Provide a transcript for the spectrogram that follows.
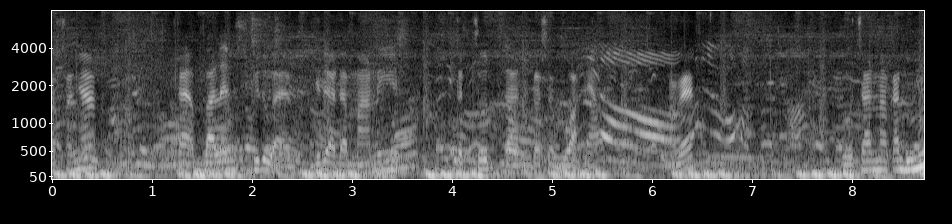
Rasanya kayak balance gitu guys. Jadi ada manis, kecut dan rasa buahnya. Oke? Bocan makan dulu.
